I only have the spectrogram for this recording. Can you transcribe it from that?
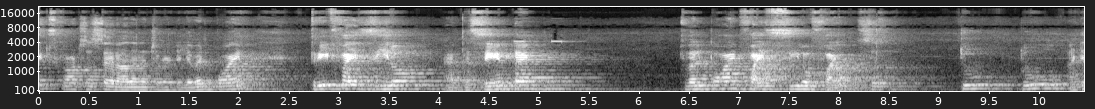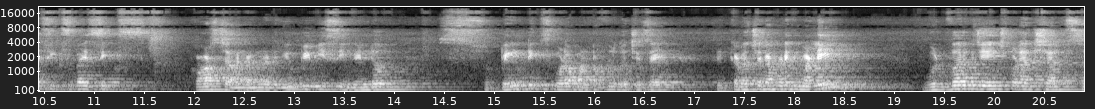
సిక్స్ కార్డ్స్ వస్తాయి రాదని చూడండి. Eleven point three five zero at the same time twelve point five zero five so two two అంటే సిక్స్ బై సిక్స్ కార్డ్స్ చాలా కనబడి యూపీవీసీ విండో సో పెయింటింగ్స్ కూడా వండర్ఫుల్గా వచ్చేసాయి. ఇక్కడ వచ్చినప్పటికి మళ్ళీ వుడ్ వర్క్ చేయించుకోవడానికి షెల్ఫ్స్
